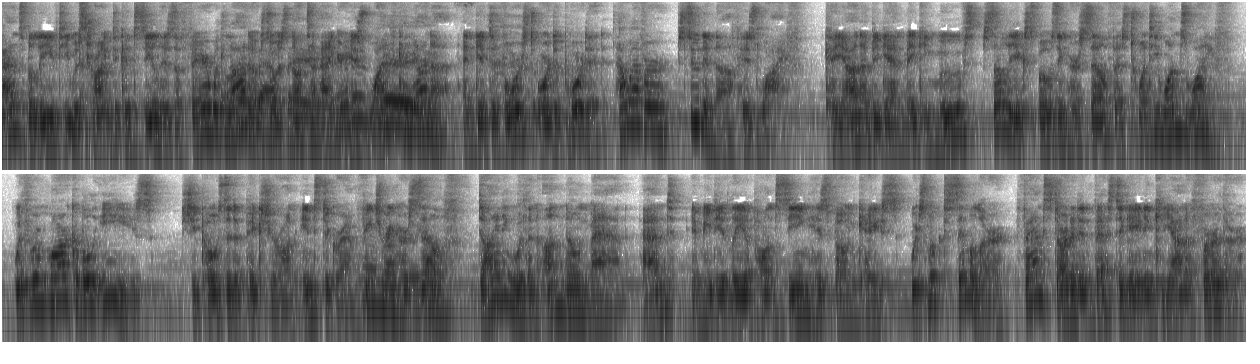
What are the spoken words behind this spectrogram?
Fans believed he was trying to conceal his affair with Latto so as not to anger his wife Kayana, and get divorced or deported. However, soon enough, his wife, Kayana, began making moves, subtly exposing herself as 21's wife. With remarkable ease, she posted a picture on Instagram oh featuring herself dining with an unknown man, and immediately upon seeing his phone case, which looked similar, fans started investigating Kiana further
